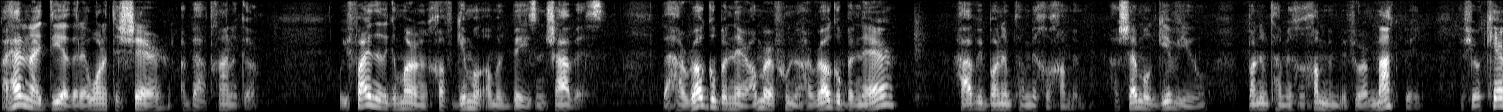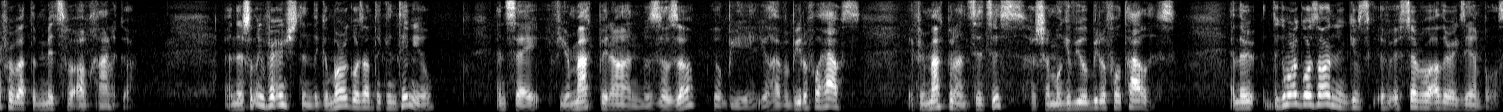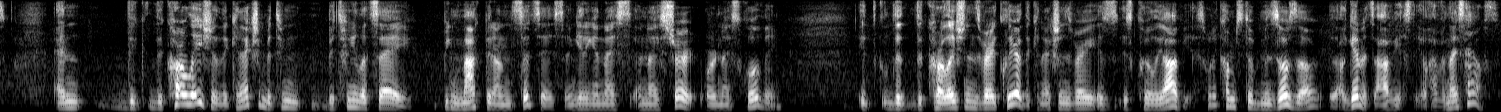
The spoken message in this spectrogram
I had an idea that I wanted to share about Hanukkah. We find in the Gemara in Chav Gimel Amud Beis in Shabbos, the Haragul Baner, Amar Rav Huna, Haragul Baner, Havi Banim Tamich Hashem will give you Banim Tamich if you are makbid, if you are careful about the mitzvah of Hanukkah. And there's something very interesting. The Gemara goes on to continue and say, if you're makbid on mezuzah, you'll be you'll have a beautiful house. If you're makbid on tzitzis, Hashem will give you a beautiful talis. And the, the Gemara goes on and gives uh, several other examples. And the, the correlation, the connection between, between let's say, being makbid on tzitzis and getting a nice, a nice shirt or nice clothing, it, the, the correlation is very clear. The connection is, very, is, is clearly obvious. When it comes to mezuzah, again, it's obvious that you'll have a nice house.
